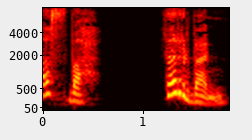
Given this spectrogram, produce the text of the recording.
أصبح ثربا.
